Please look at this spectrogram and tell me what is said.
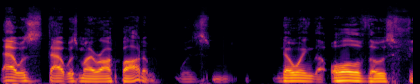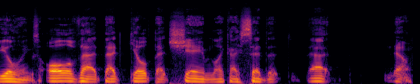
That was that was my rock bottom. Was knowing that all of those feelings, all of that that guilt, that shame, like I said that that no,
